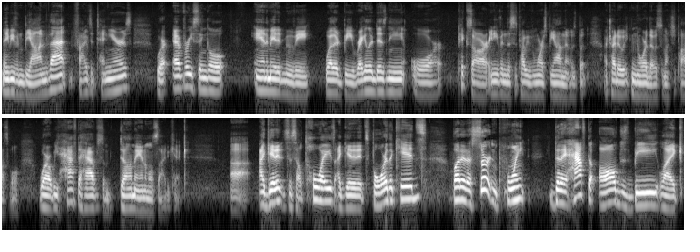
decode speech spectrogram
maybe even beyond that, five to ten years, where every single animated movie, whether it be regular Disney or Pixar, and even this is probably even worse beyond those, but I try to ignore those as much as possible, where we have to have some dumb animal sidekick. Uh, I get it, it's to sell toys, I get it, it's for the kids, but at a certain point, do they have to all just be like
